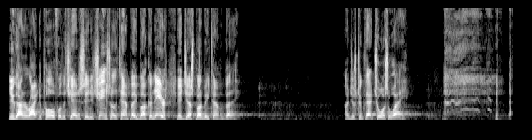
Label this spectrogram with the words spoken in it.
You got a right to pull for the Kansas City Chiefs or the Tampa Bay Buccaneers. It just better be Tampa Bay. I just took that choice away.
